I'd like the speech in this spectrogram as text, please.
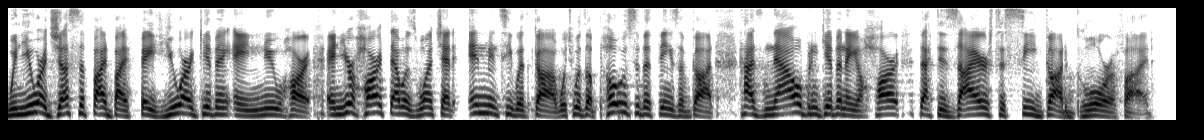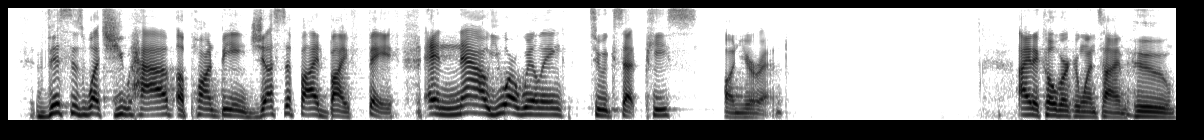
When you are justified by faith, you are given a new heart. And your heart that was once at enmity with God, which was opposed to the things of God, has now been given a heart that desires to see God glorified. This is what you have upon being justified by faith. And now you are willing to accept peace on your end. I had a coworker one time who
